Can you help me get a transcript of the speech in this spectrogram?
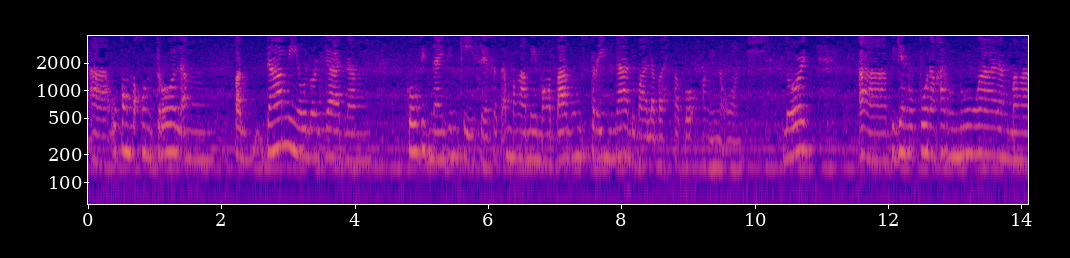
uh, upang makontrol ang pagdami, O Lord God, ng COVID-19 cases at ang mga may mga bagong strain na lumalabas pa po, Panginoon. Lord, uh, bigyan mo po ng karunungan ng mga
